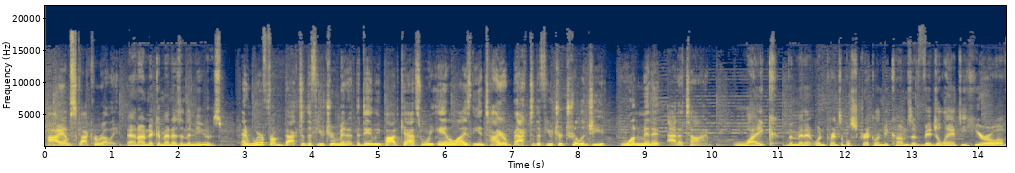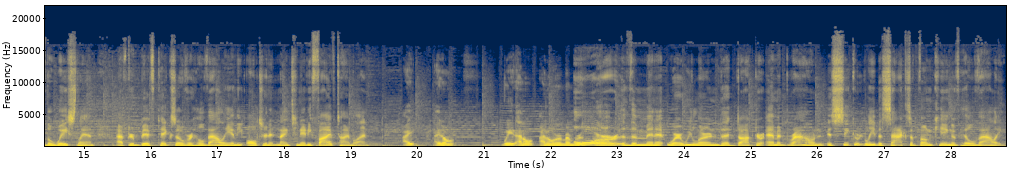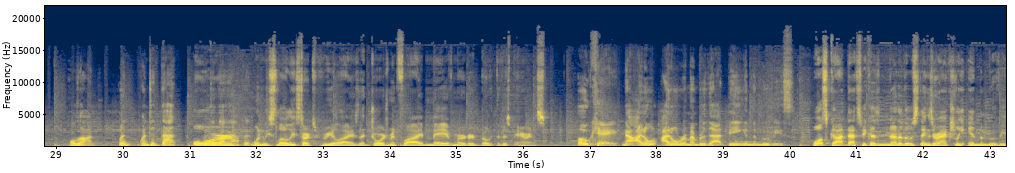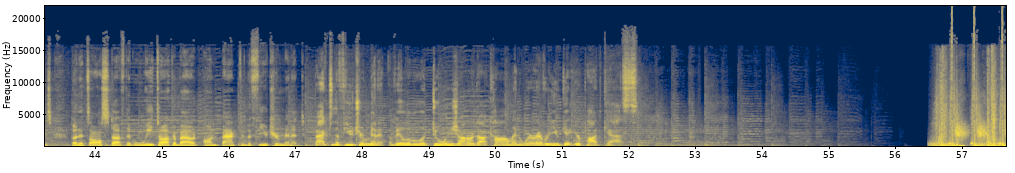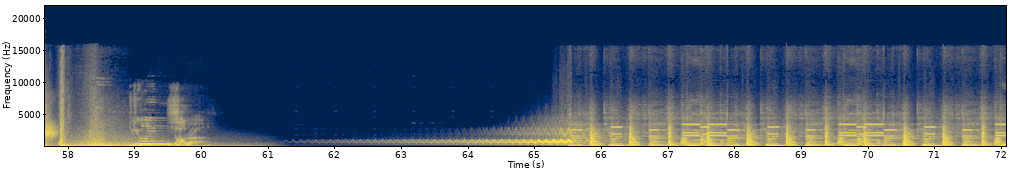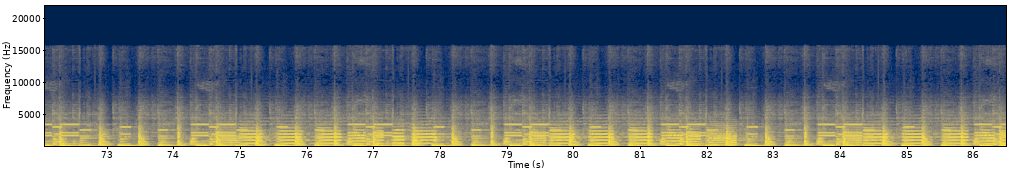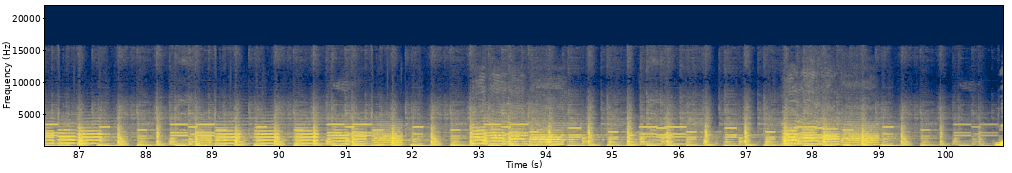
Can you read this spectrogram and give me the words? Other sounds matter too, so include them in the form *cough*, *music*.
Hi, I'm Scott Corelli. And I'm Nick Jimenez in the news. And we're from Back to the Future Minute, the daily podcast where we analyze the entire Back to the Future trilogy one minute at a time. Like the minute when Principal Strickland becomes a vigilante hero of the wasteland after Biff takes over Hill Valley in the alternate 1985 timeline. I I don't wait, I don't I don't remember. Or that. the minute where we learn that Dr. Emmett Brown is secretly the saxophone king of Hill Valley. Hold on. When when did that or when did that happen? when we slowly start to realize that George McFly may have murdered both of his parents. Okay, now I don't I don't remember that being in the movies. Well, Scott, that's because none of those things are actually in the movies, but it's all stuff that we talk about on Back to the Future Minute. Back to the Future Minute, available at duelinggenre.com and wherever you get your podcasts. Genre.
